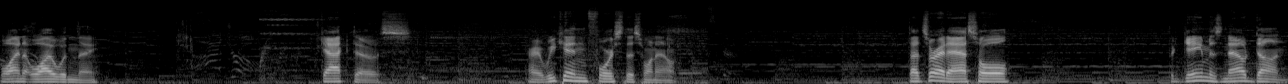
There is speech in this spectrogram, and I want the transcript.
Why not? Why wouldn't they? Gactos. Alright, we can force this one out. That's right, asshole. The game is now done.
